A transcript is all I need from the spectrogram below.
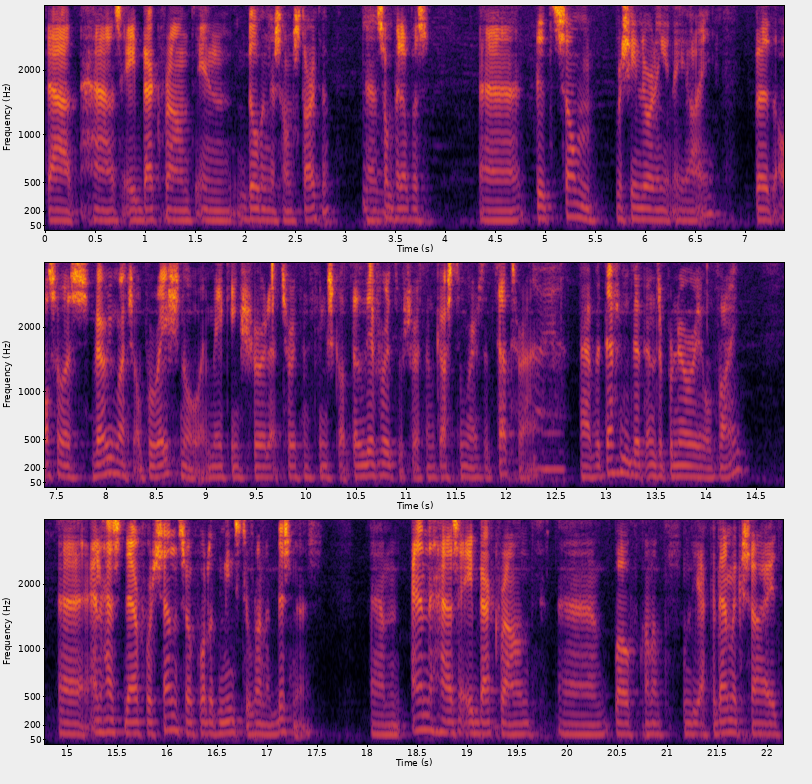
that has a background in building his own startup. Uh, mm-hmm. something of us uh, did some machine learning and AI, but also is very much operational in making sure that certain things got delivered to certain customers, etc. Oh, yeah. uh, but definitely that entrepreneurial vibe, uh, and has therefore sense of what it means to run a business, um, and has a background uh, both kind of from the academic side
